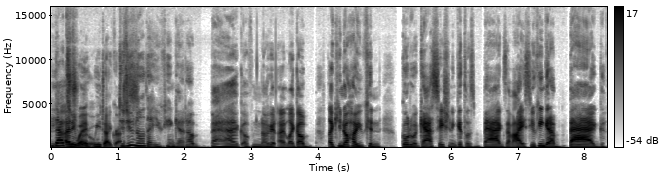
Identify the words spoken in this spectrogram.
That's anyway, true. we digress. Did you know that you can get a bag of nugget ice? Like a like you know how you can go to a gas station and get those bags of ice? You can get a bag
